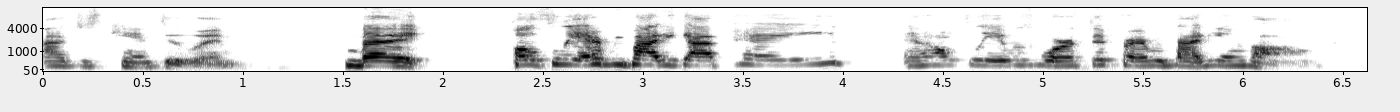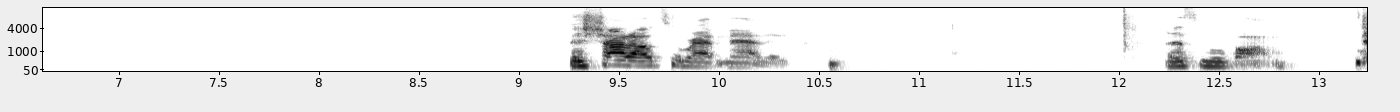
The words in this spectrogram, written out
I just can't do it. But hopefully everybody got paid and hopefully it was worth it for everybody involved. But shout out to Rapmatic. Let's move on.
